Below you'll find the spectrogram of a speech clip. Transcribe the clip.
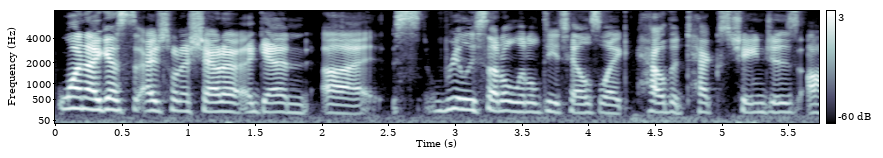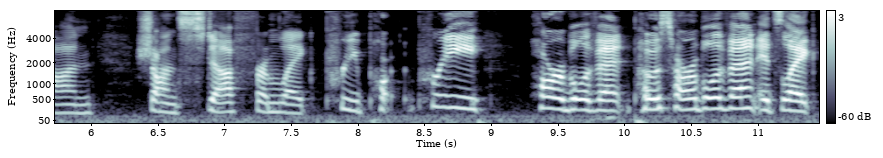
one, I guess I just want to shout out again, uh, really subtle little details like how the text changes on Sean's stuff from like pre pre horrible event, post horrible event. It's like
